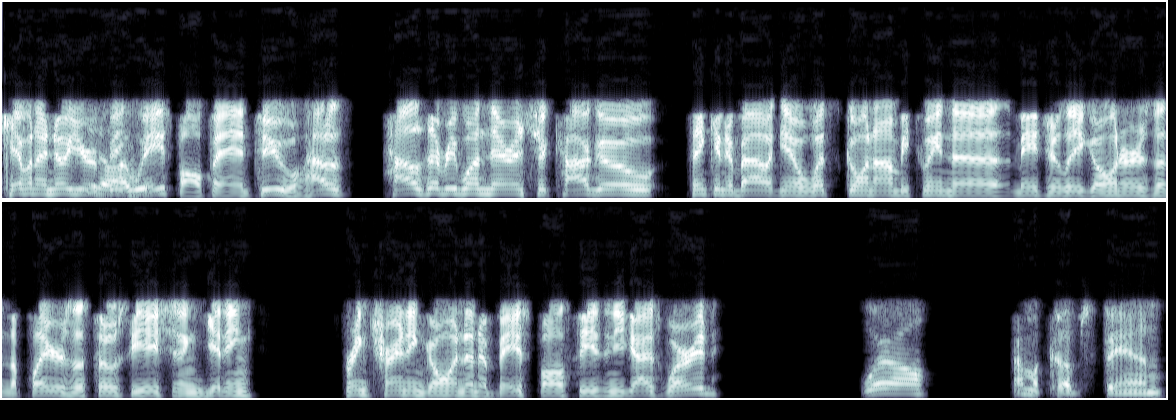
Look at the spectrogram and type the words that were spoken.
Kevin, I know you're You know, a big wish- baseball fan too. How's how's everyone there in Chicago thinking about, you know, what's going on between the major league owners and the players association and getting spring training going in a baseball season? You guys worried? Well, I'm a Cubs fan,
